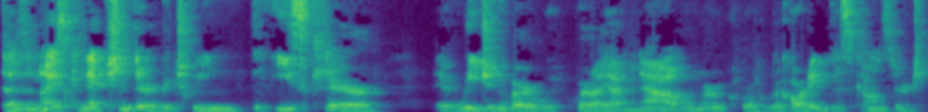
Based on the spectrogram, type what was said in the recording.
there's a nice connection there between the East Clare uh, region where where I am now when we're recording this concert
